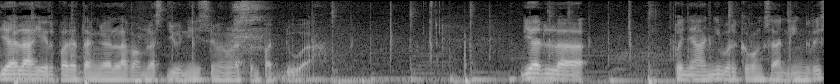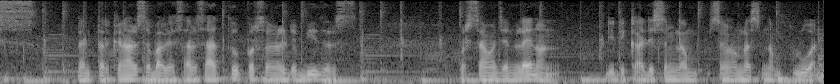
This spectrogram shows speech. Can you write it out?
Dia lahir pada tanggal 18 Juni 1942. Dia adalah penyanyi berkebangsaan Inggris dan terkenal sebagai salah satu personel The Beatles bersama John Lennon di dekade 1960-an.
